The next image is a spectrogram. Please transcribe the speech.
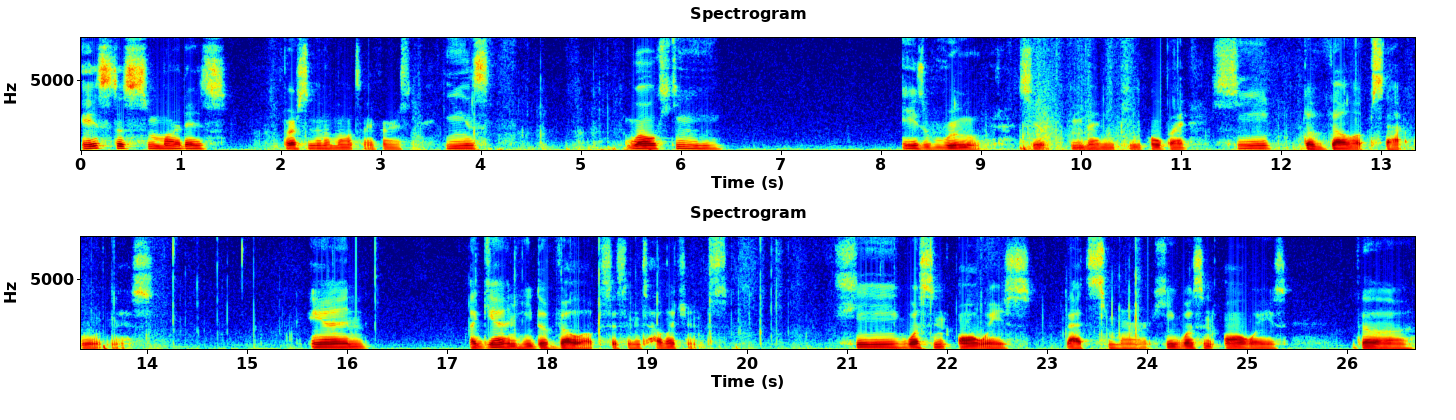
is the smartest person in the multiverse. He's, well, he is rude to many people, but he develops that rudeness. And again, he develops his intelligence he wasn't always that smart. He wasn't always the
